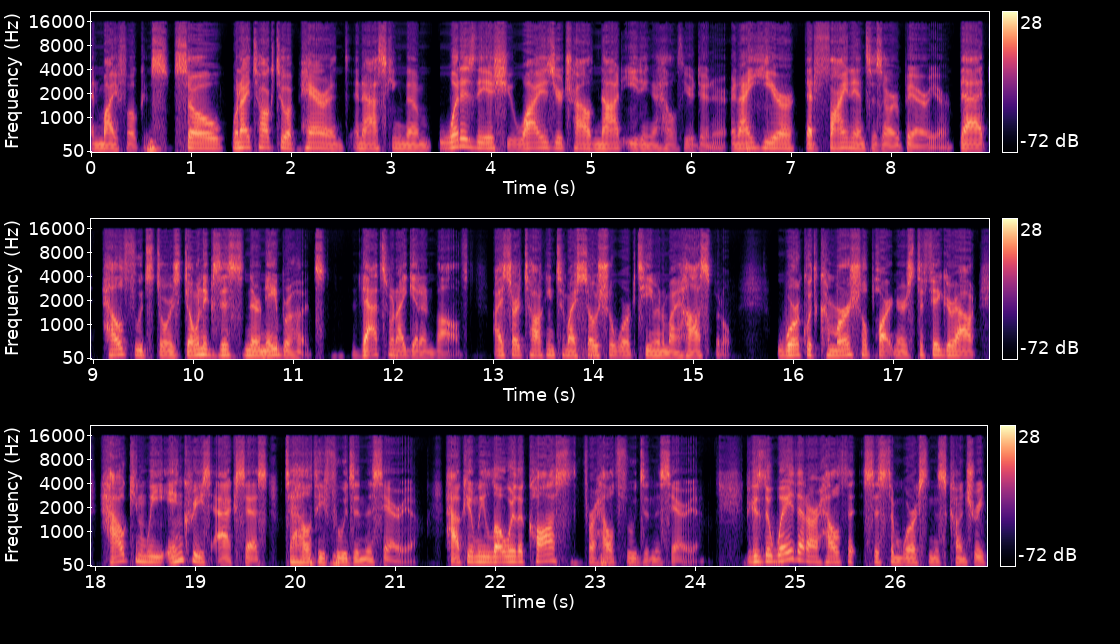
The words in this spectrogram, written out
and my focus. So when I talk to a parent and asking them, what is the issue? Why is your child not eating a healthier dinner? And I hear that finances are a barrier, that health food stores don't exist in their neighborhoods. That's when I get involved. I start talking to my social work team in my hospital work with commercial partners to figure out how can we increase access to healthy foods in this area? How can we lower the cost for health foods in this area? Because the way that our health system works in this country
